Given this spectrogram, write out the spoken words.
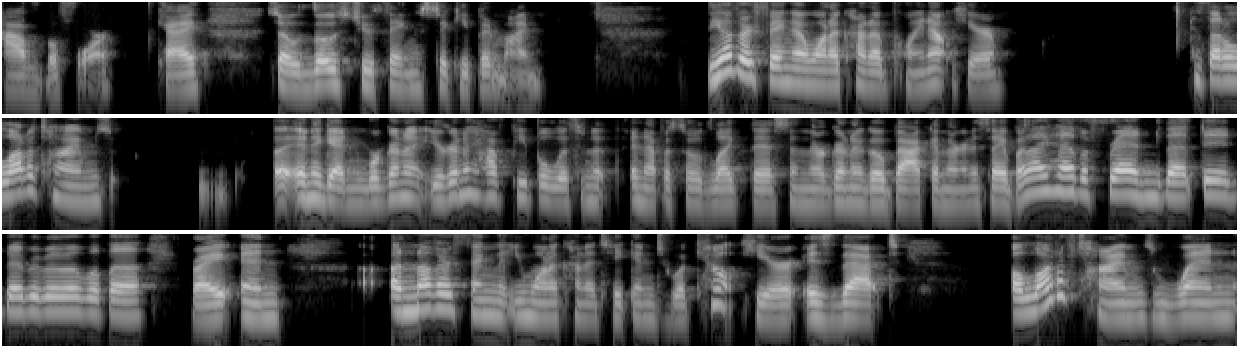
have before. Okay. So those two things to keep in mind. The other thing I want to kind of point out here is that a lot of times and again we're gonna you're gonna have people listen to an episode like this and they're gonna go back and they're gonna say but i have a friend that did blah blah blah blah blah right? And another thing that you want to kind of take into account here is that a lot of times when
